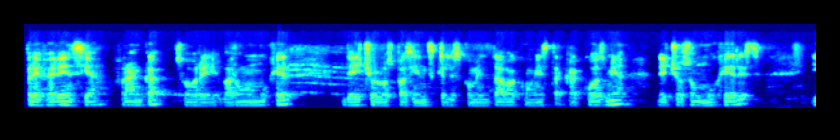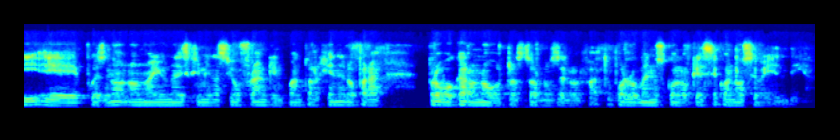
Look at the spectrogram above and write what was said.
preferencia franca sobre varón o mujer. De hecho, los pacientes que les comentaba con esta cacosmia, de hecho son mujeres y eh, pues no, no, no hay una discriminación franca en cuanto al género para provocar o no trastornos del olfato, por lo menos con lo que se conoce hoy en día.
